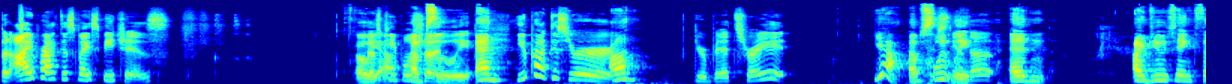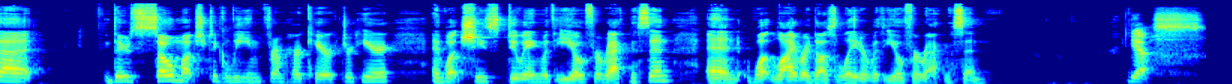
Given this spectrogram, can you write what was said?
But I practice my speeches. Oh yeah, people absolutely. Should. And you practice your uh, your bits, right? Yeah, absolutely. And I do think that there's so much to glean from her character here and what she's doing with Eo Iofur Raknison and what Lyra does later with Eo Iofur Raknison. Yes.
